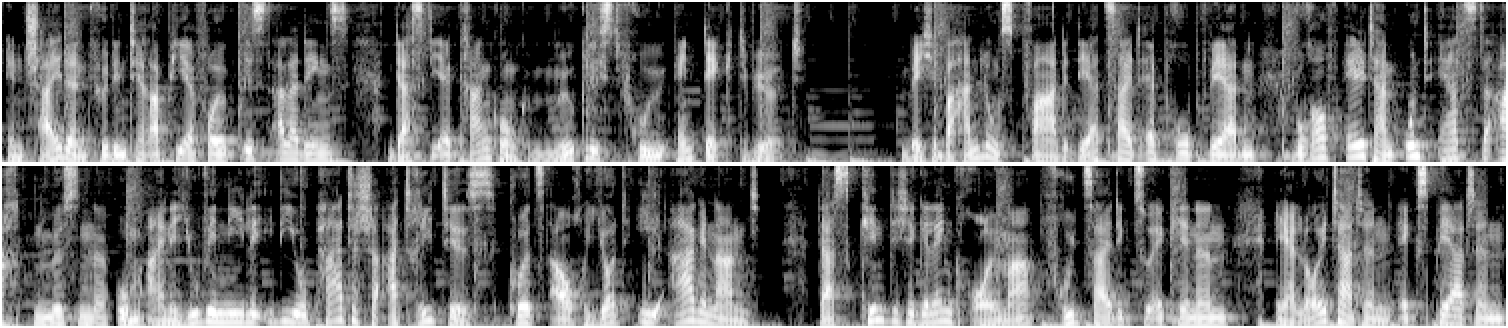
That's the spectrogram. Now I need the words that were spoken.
Entscheidend für den Therapieerfolg ist allerdings, dass die Erkrankung möglichst früh entdeckt wird. Welche Behandlungspfade derzeit erprobt werden, worauf Eltern und Ärzte achten müssen, um eine juvenile idiopathische Arthritis, kurz auch JIA genannt, das kindliche Gelenkräumer frühzeitig zu erkennen, erläuterten Experten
